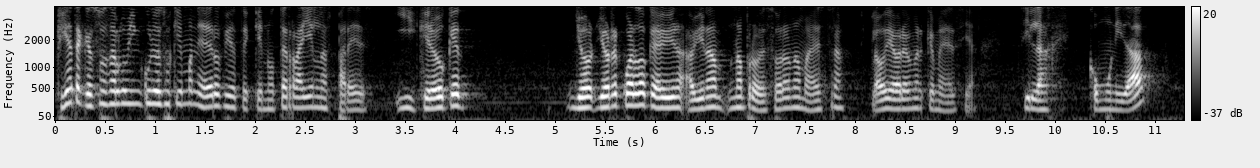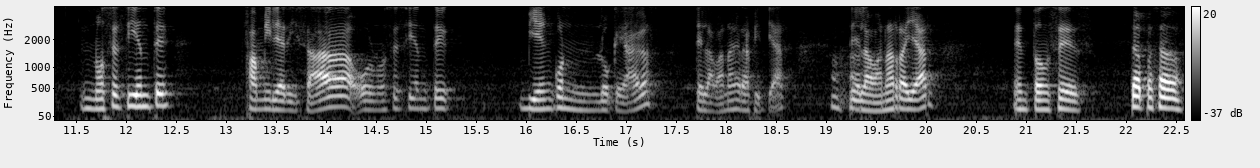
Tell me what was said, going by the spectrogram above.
Fíjate que eso es algo bien curioso aquí en Manidero, fíjate, que no te rayen las paredes. Y creo que. Yo, yo recuerdo que había, había una, una profesora, una maestra, Claudia Bremer, que me decía: si la comunidad no se siente familiarizada o no se siente bien con lo que hagas, te la van a grafitear, Ajá. te la van a rayar. Entonces, ¿Te ha pasado?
